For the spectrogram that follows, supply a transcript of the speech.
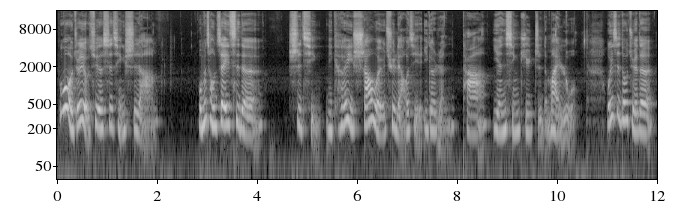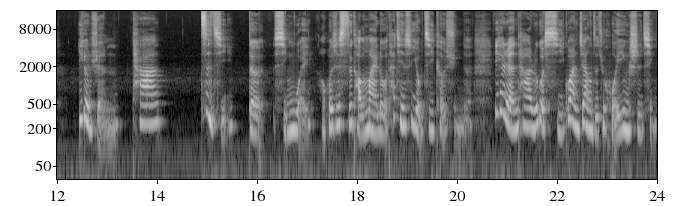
不过，我觉得有趣的事情是啊，我们从这一次的事情，你可以稍微去了解一个人他言行举止的脉络。我一直都觉得一个人他。自己的行为，或是思考的脉络，他其实是有迹可循的。一个人，他如果习惯这样子去回应事情，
